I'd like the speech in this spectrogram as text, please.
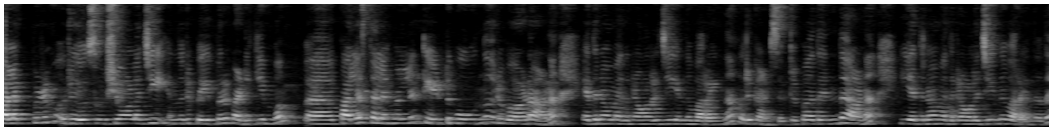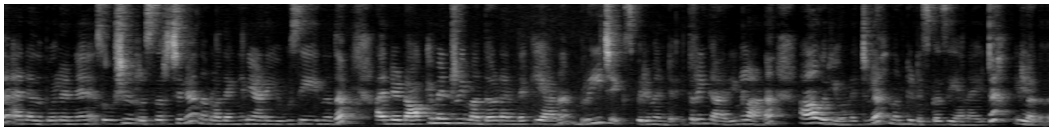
പലപ്പോഴും ഒരു സോഷ്യോളജി എന്നൊരു പേപ്പർ പഠിക്കുമ്പം പല സ്ഥലങ്ങളിലും കേട്ടുപോകുന്ന ഒരു വേർഡാണ് എഥനോ മെത്തഡോളജി എന്ന് പറയുന്ന ഒരു കൺസെപ്റ്റ് അപ്പോൾ അതെന്താണ് ഈ എഥനോ മെത്തഡോളജി എന്ന് പറയുന്നത്? ആൻഡ് അതുപോലെ തന്നെ സോഷ്യൽ റിസർച്ചിൽ നമ്മൾ അതെങ്ങനെയാണ് യൂസ് ചെയ്യുന്നത്? അതിന്റെ ഡോക്യുമെന്ററി മെത്തേഡ് എന്തൊക്കെയാണ്? ബ്രീച്ച് എക്സ്പെരിമെന്റ് ഇത്രയും കാര്യങ്ങളാണ് ആ ഒരു യൂണിറ്റിൽ നമുക്ക് ഡിസ്കസ് ചെയ്യാനായിട്ട് ഉള്ളത്.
